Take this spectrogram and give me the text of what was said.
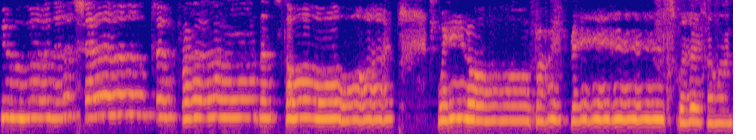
You are the shelter from the storm. When all my friends were gone,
